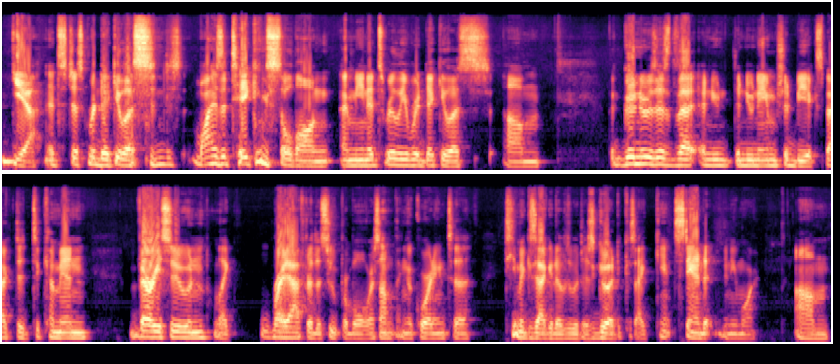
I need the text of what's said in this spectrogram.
Yeah, it's just ridiculous. Just, why is it taking so long? I mean, it's really ridiculous. Um, the good news is that new, the new name should be expected to come in very soon, like right after the Super Bowl or something, according to team executives, which is good because I can't stand it anymore. Um,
